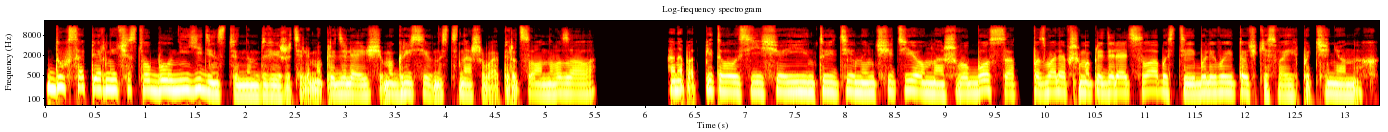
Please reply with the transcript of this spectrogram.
Дух соперничества был не единственным движителем, определяющим агрессивность нашего операционного зала. Она подпитывалась еще и интуитивным чутьем нашего босса, позволявшим определять слабости и болевые точки своих подчиненных.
